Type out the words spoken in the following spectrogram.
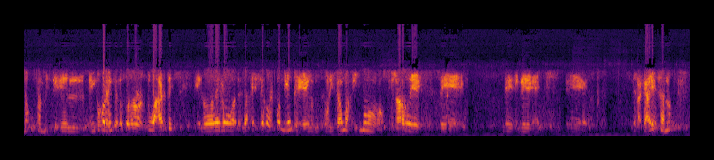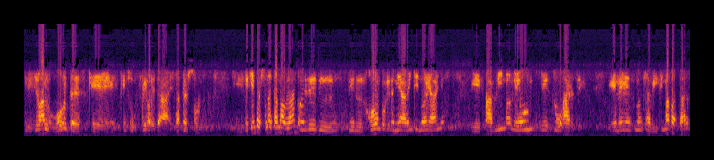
justamente el médico forense, doctor Duarte, y luego de, lo, de la pericia correspondiente, el mismo cerrado de, de, de, de, la cabeza, ¿no? Y lleva los golpes que, que sufrió esta, esta persona. ¿Y ¿De quién persona estamos hablando? Es del, del joven porque tenía 29 años, eh, Pablino León Duarte. Él es nuestra víctima fatal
